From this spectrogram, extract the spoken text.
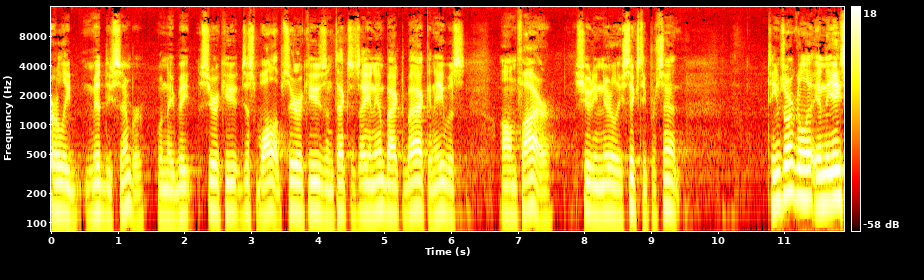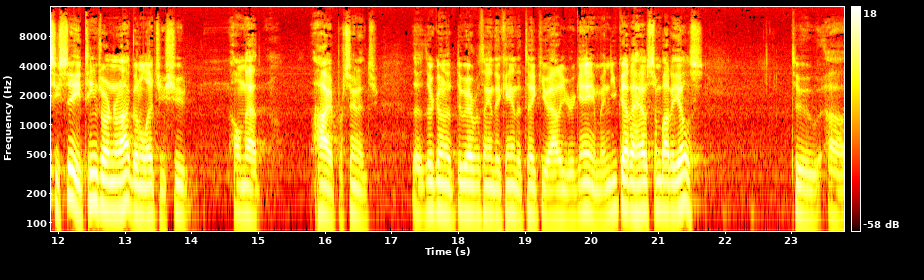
early mid December when they beat Syracuse, just walloped Syracuse and Texas A&M back to back, and he was on fire, shooting nearly sixty percent. Teams aren't going to in the ACC. Teams are not going to let you shoot on that high percentage. They're going to do everything they can to take you out of your game, and you've got to have somebody else to uh,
